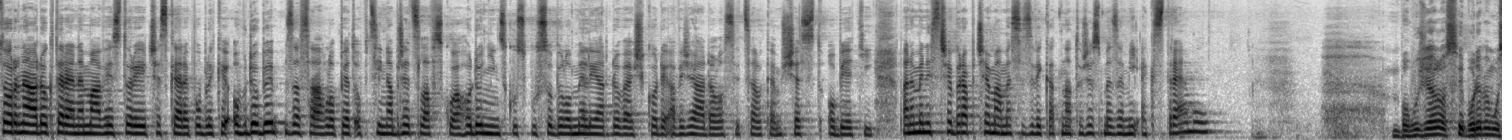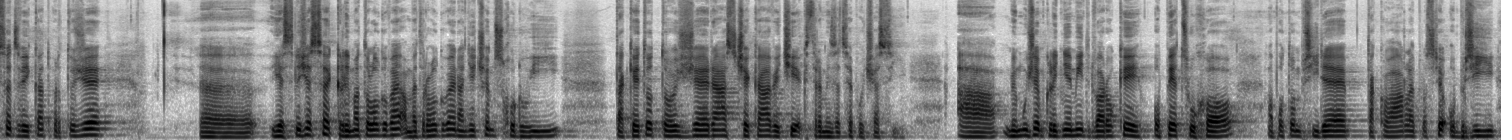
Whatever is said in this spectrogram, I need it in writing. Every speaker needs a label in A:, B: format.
A: Tornádo, které nemá v historii České republiky obdoby, zasáhlo pět obcí na Břeclavsku a Hodonínsku, způsobilo miliardové škody a vyžádalo si celkem šest obětí. Pane ministře Brabče, máme si zvykat na to, že jsme zemí extrémů?
B: Bohužel si budeme muset zvykat, protože e, jestliže se klimatologové a meteorologové na něčem shodují, tak je to to, že nás čeká větší extremizace počasí. A my můžeme klidně mít dva roky opět sucho a potom přijde takováhle prostě obří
